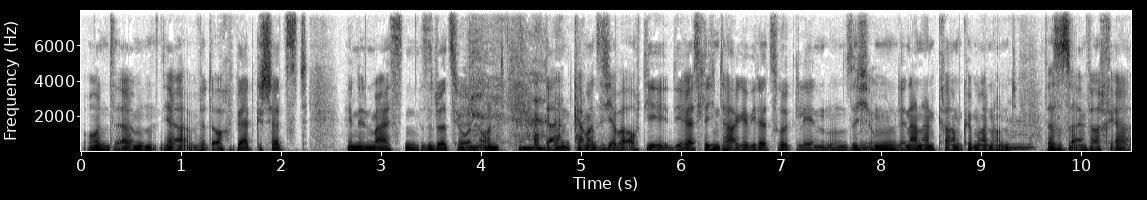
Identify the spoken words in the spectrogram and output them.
und ähm, ja, wird auch wertgeschätzt in den meisten Situationen. Und dann kann man sich aber auch die, die restlichen Tage wieder zurücklehnen und sich mhm. um den anderen Kram kümmern. Und mhm. das ist einfach, ja,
